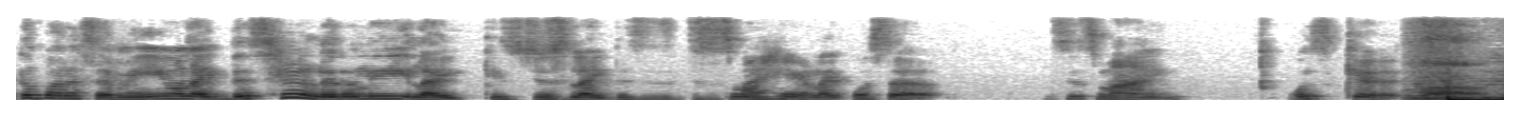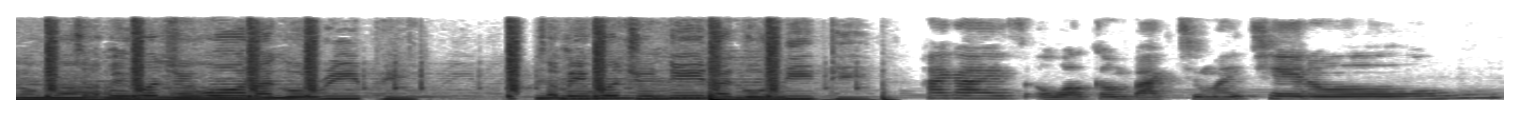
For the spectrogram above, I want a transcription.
esto parece mío. Like this hair literally like it's just like this is this is my hair. Like what's up? This is mine. What's good? Tell me what you want, I go repeat. Tell me what you need, I go need deep. Hi guys, welcome back to my channel.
